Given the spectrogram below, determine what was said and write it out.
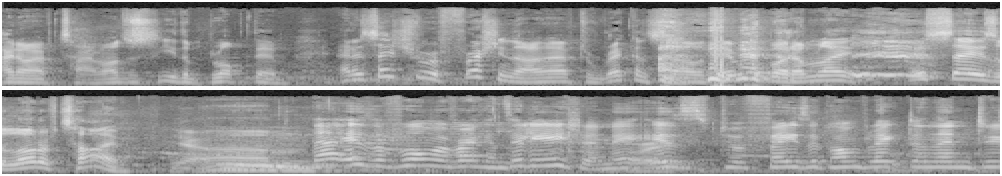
I don't have time. I'll just either block them and it's actually refreshing that I don't have to reconcile with everybody. I'm like this saves a lot of time. yeah. Um, That is a form of reconciliation. It is Right. to face a conflict and then to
